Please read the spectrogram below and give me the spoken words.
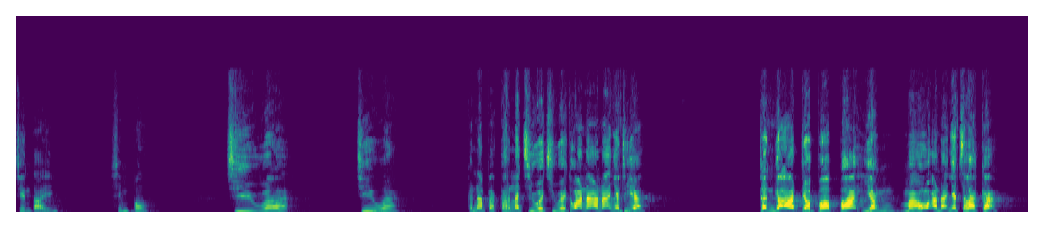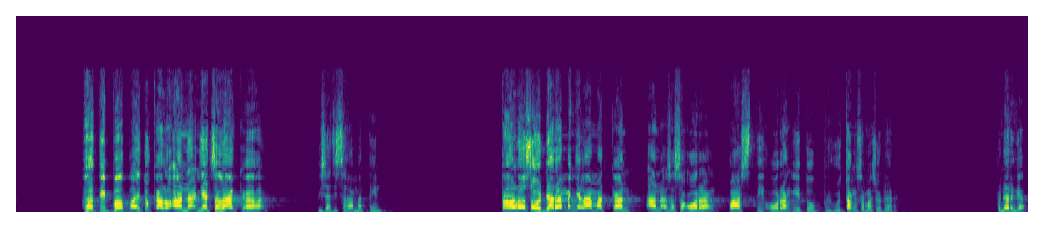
cintai? Simple. Jiwa, jiwa. Kenapa? Karena jiwa-jiwa itu anak-anaknya dia. Dan gak ada bapak yang mau anaknya celaka. Hati bapak itu kalau anaknya celaka, bisa diselamatin. Kalau saudara menyelamatkan anak seseorang, pasti orang itu berhutang sama saudara. Benar nggak?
